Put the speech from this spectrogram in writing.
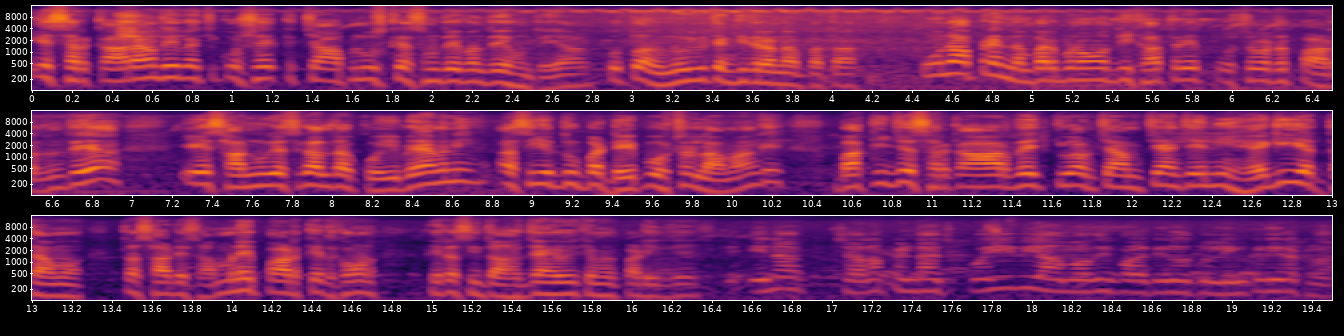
ਇਹ ਸਰਕਾਰਾਂ ਦੇ ਵਿੱਚ ਕੁਝ ਇੱਕ ਚਾਪਲੂਸ ਕਿਸਮ ਦੇ ਬੰਦੇ ਹੁੰਦੇ ਆ, ਉਹ ਤੁਹਾਨੂੰ ਵੀ ਚੰਗੀ ਤਰ੍ਹਾਂ ਨਾ ਪਤਾ। ਉਹਨਾਂ ਆਪਣੇ ਨੰਬਰ ਬਣਾਉਣ ਦੀ ਖਾਤਰ ਇਹ ਪੋਸਟਰ ਪਾੜ ਦਿੰਦੇ ਆ, ਇਹ ਸਾਨੂੰ ਇਸ ਗੱਲ ਦਾ ਕੋਈ ਵਹਿਮ ਨਹੀਂ, ਅਸੀਂ ਇਦੋਂ ਵੱਡੇ ਪੋਸਟਰ ਲਾਵਾਂਗੇ। ਬਾਕੀ ਜੇ ਸਰਕਾਰ ਦੇ ਚਮਚਿਆਂ 'ਚ ਨਹੀਂ ਹੈਗੀ ਏਦਾਂ ਵਾ? ਤਾਂ ਸਾਡੇ ਸਾਹਮਣੇ ਪਾੜ ਕੇ ਦਿਖਾਉਣ ਫਿਰ ਅਸੀਂ ਦੱਸ ਦਿਆਂਗੇ ਵੀ ਕਿਵੇਂ ਪਾੜੀ ਦੇ ਤੇ ਇਹਨਾਂ ਚਾਰਾਂ ਪਿੰਡਾਂ 'ਚ ਕੋਈ ਵੀ ਆਮ ਆਦਮੀ ਪਾਰਟੀ ਨਾਲ ਕੋਈ ਲਿੰਕ ਨਹੀਂ ਰੱਖਣਾ?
